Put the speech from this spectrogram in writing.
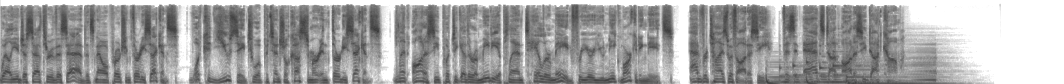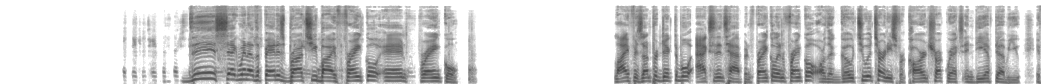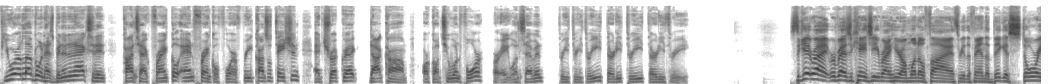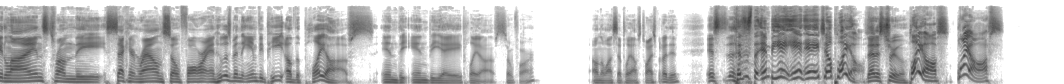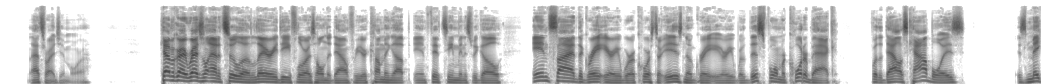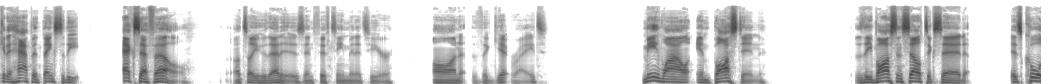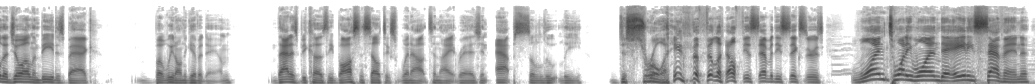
Well, you just sat through this ad that's now approaching 30 seconds. What could you say to a potential customer in 30 seconds? Let Odyssey put together a media plan tailor made for your unique marketing needs. Advertise with Odyssey. Visit ads.odyssey.com. This segment of the fan is brought to you by Frenkel and Frenkel. Life is unpredictable, accidents happen. Frenkel and Frenkel are the go-to attorneys for car and truck wrecks in DFW. If you or a loved one has been in an accident, contact Frenkel and Frenkel for a free consultation at truckwreck.com or call 214 or 817-333-3333. So to get right, we're KG right here on 105 3 The Fan. The biggest storylines from the second round so far, and who has been the MVP of the playoffs in the NBA playoffs so far? I don't know why I said playoffs twice, but I did. It's the, Because it's the NBA and NHL playoffs. that is true. playoffs. Playoffs. That's right, Jim Mora. Kevin Gray, Reginald Atatula, Larry D. Flores holding it down for you. Coming up in 15 minutes, we go inside the gray area, where of course there is no gray area, where this former quarterback for the Dallas Cowboys is making it happen thanks to the XFL. I'll tell you who that is in 15 minutes here on the Get Right. Meanwhile, in Boston, the Boston Celtics said, It's cool that Joel Embiid is back, but we don't give a damn. That is because the Boston Celtics went out tonight, Reg, and absolutely destroyed the Philadelphia 76ers 121 to 87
